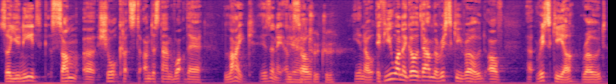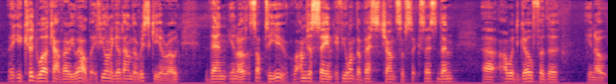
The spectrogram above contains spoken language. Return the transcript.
So you need some uh, shortcuts to understand what they're like, isn't it? And Yeah, so, true, true. you know, if you want to go down the risky road of uh, riskier road, it could work out very well. But if you want to go down the riskier road, then you know it's up to you. Well, I'm just saying, if you want the best chance of success, then uh, I would go for the, you know,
